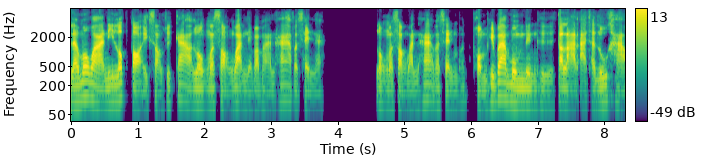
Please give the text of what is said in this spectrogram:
แล้วเมื่อวานนี้ลบต่ออีก 2.9 ลงมาสองวันเนี่ยประมาณ5%นตนะลงมาสองวัน5%ผมคิดว่ามุมหนึ่งคือตลาดอาจจะรู้ข่าว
